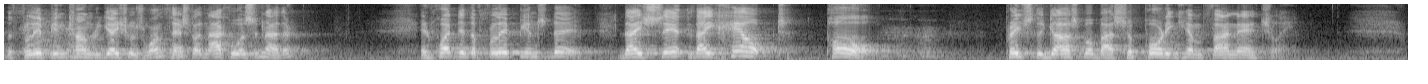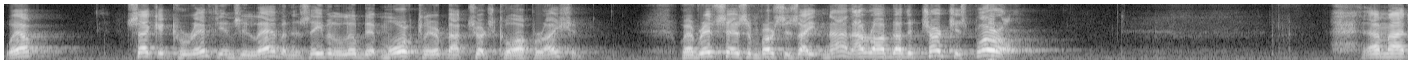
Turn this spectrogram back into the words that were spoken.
the Philippian congregation was one, Thessalonica was another. And what did the Philippians do? They sent, they helped Paul preach the gospel by supporting him financially. Well, 2 Corinthians 11 is even a little bit more clear about church cooperation. Wherever it says in verses 8 and 9, I robbed other churches, plural. I might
